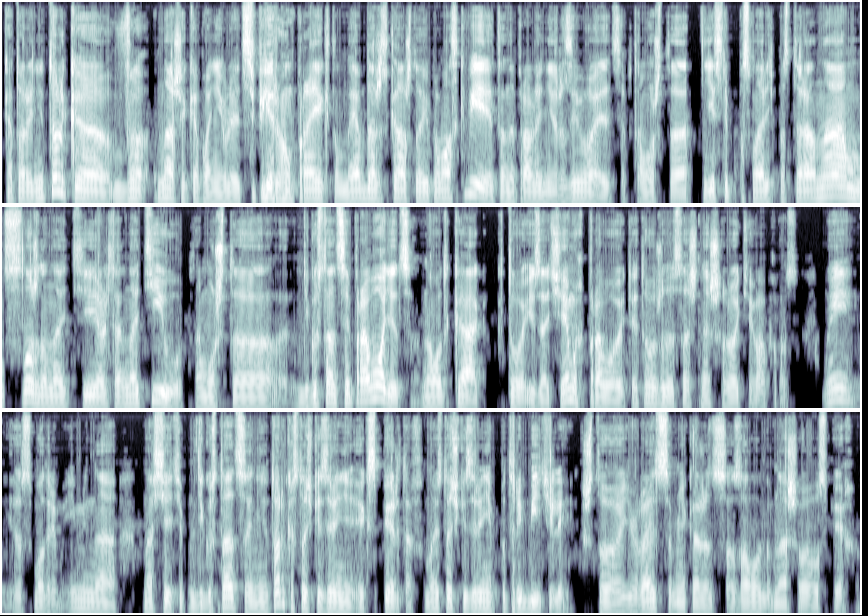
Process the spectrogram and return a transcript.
который не только в нашей компании является первым проектом, но я бы даже сказал, что и по Москве это направление развивается, потому что если посмотреть по сторонам, сложно найти альтернативу, потому что дегустации проводятся, но вот как, кто и зачем их проводит, это уже достаточно широкий вопрос. Мы смотрим именно на все эти дегустации не только с точки зрения экспертов, но и с точки зрения потребителей, что является, мне кажется, залогом нашего успеха.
